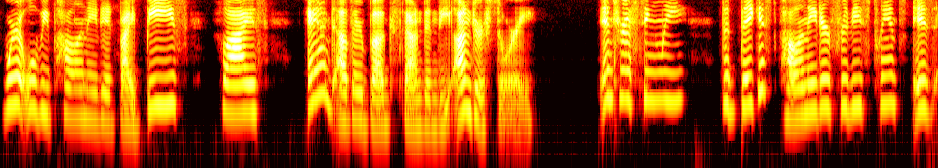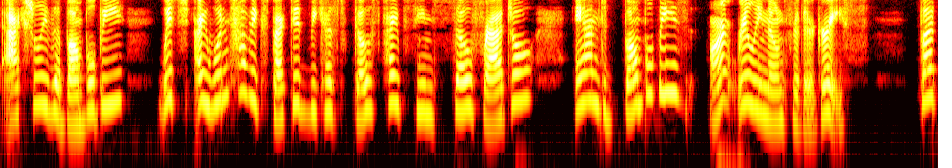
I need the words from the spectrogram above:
where it will be pollinated by bees, flies, and other bugs found in the understory. Interestingly, the biggest pollinator for these plants is actually the bumblebee, which I wouldn't have expected because ghost pipes seem so fragile and bumblebees aren't really known for their grace. But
